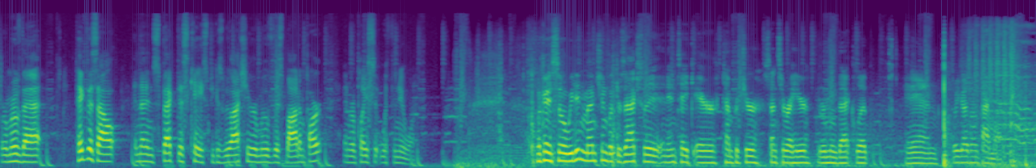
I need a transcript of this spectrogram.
We'll remove that, take this out, and then inspect this case because we'll actually remove this bottom part and replace it with the new one. Okay, so we didn't mention, but there's actually an intake air temperature sensor right here. We remove that clip and put you guys on the time lapse.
